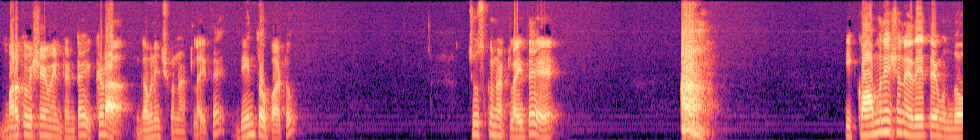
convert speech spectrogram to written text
మరొక విషయం ఏంటంటే ఇక్కడ గమనించుకున్నట్లయితే దీంతో పాటు చూసుకున్నట్లయితే ఈ కాంబినేషన్ ఏదైతే ఉందో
